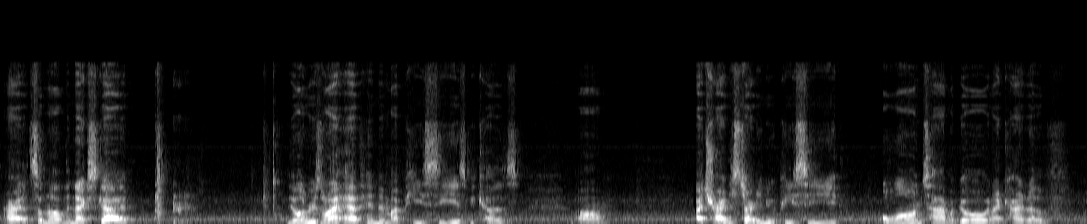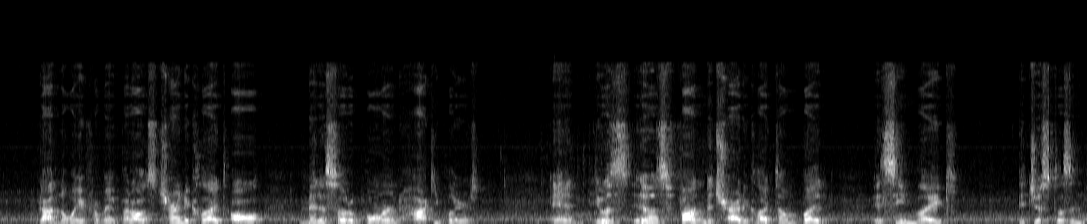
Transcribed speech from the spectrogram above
Alright, so now the next guy, the only reason why I have him in my PC is because um, I tried to start a new PC a long time ago and I kind of gotten away from it, but I was trying to collect all Minnesota-born hockey players, and it was it was fun to try to collect them, but it seemed like it just doesn't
